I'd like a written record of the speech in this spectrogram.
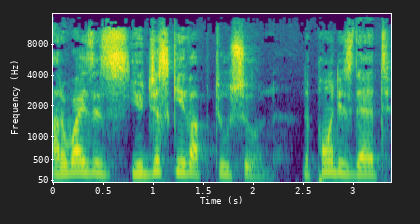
otherwise is you just give up too soon. The point is that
